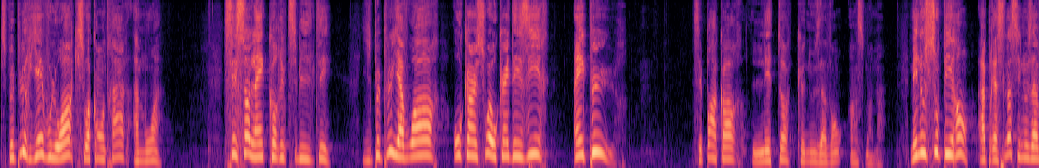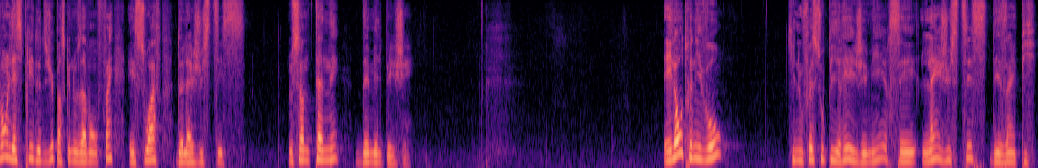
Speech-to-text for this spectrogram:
Tu ne peux plus rien vouloir qui soit contraire à moi. C'est ça l'incorruptibilité. Il ne peut plus y avoir aucun souhait, aucun désir impur. Ce n'est pas encore l'état que nous avons en ce moment. Mais nous soupirons après cela si nous avons l'Esprit de Dieu parce que nous avons faim et soif de la justice. Nous sommes tannés d'aimer le péché. Et l'autre niveau qui nous fait soupirer et gémir, c'est l'injustice des impies.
